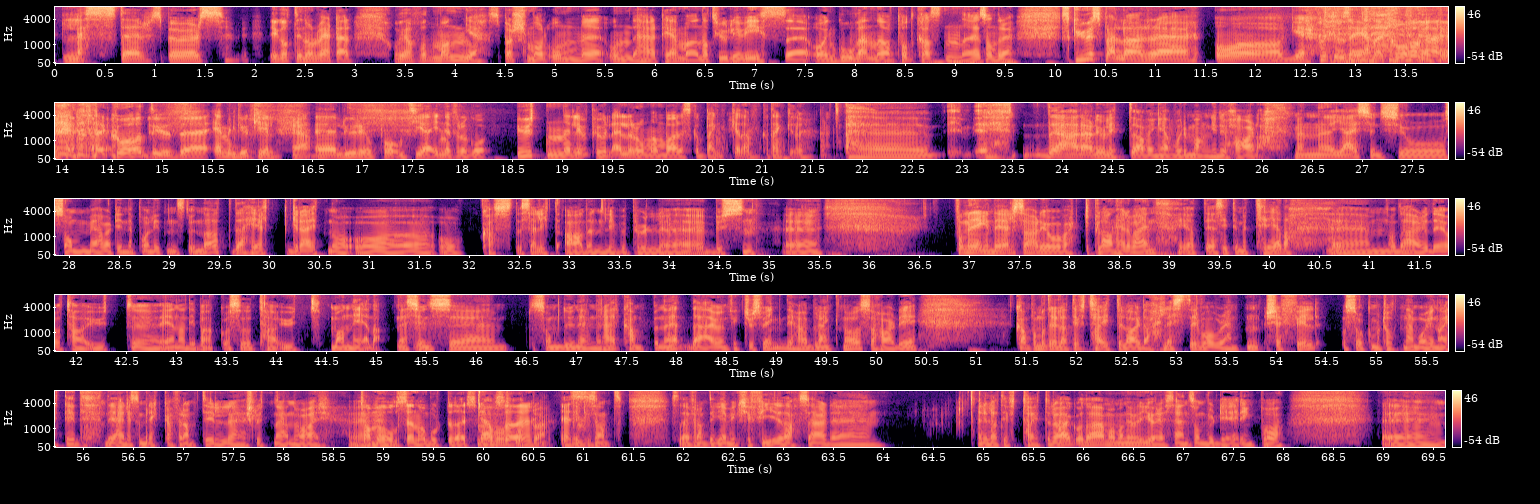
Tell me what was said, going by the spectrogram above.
Leicester, Spurs. Vi er godt involvert der. Og vi har fått mange spørsmål om, eh, om det her temaet, naturligvis. eh, Og en god venn av podkasten, Sondre. Skuespiller eh, og si NRK NRK-dude Emil Gukild Ja. eh, lurer jo på om tida er inne for å gå uten Liverpool, eller om man bare skal benke dem. Hva tenker du? Uh, det her er det jo litt avhengig av hvor mange du har, da. Men eh, jeg syns jo, som jeg har vært inne på en liten stund, da, at det er helt greit nå å, å kaste seg litt av den Liverpool-bussen. Uh, For min egen del så har det jo vært plan hele veien. i at Jeg sitter med tre, da. Eh, og da er det jo det å ta ut uh, en av de bak, og så ta ut Mané, da. Jeg syns, eh, som du nevner her, kampene Det er jo en ficture swing. De har blank nå, så har de kamper mot relativt tighte lag. da. Leicester, Wolverhampton, Sheffield. Og så kommer Tottenham og United. Det er liksom rekka fram til eh, slutten av januar. Ta med Olsen nå borte der, som Ja, også er borte, yes. ikke sant. Så det er fram til Gamevik 24, da, så er det relativt tighte lag. Og da må man jo gjøre seg en sånn vurdering på eh,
